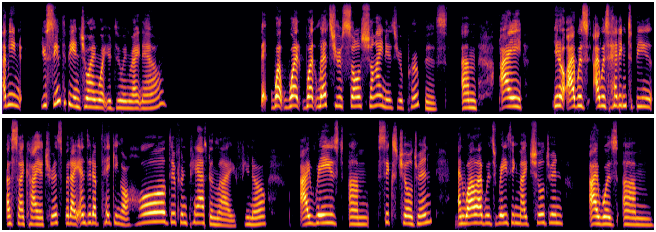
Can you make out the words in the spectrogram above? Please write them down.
I mean, you seem to be enjoying what you're doing right now. What what what lets your soul shine is your purpose. Um, I you know, I was I was heading to be a psychiatrist, but I ended up taking a whole different path in life, you know. I raised um, six children, and while I was raising my children, I was um,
